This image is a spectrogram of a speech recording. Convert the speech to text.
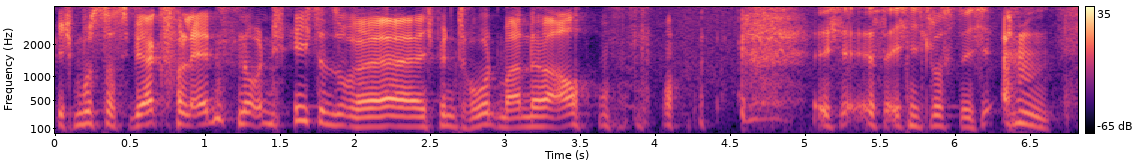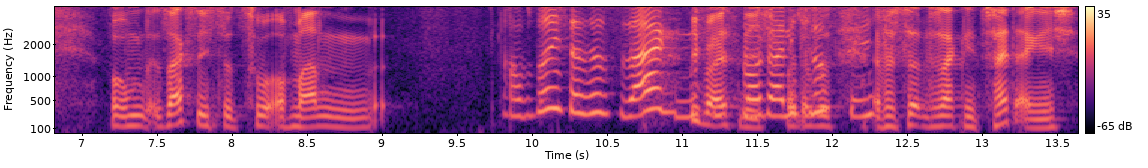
Ich muss das Werk vollenden und ich dann so, äh, ich bin tot, Mann, hör auf. Ich, ist echt nicht lustig. Warum sagst du nichts dazu? Oh Mann, Warum soll ich das jetzt sagen? Das ich weiß ist nicht. gar nicht lustig. Was, was sagt die Zeit eigentlich?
